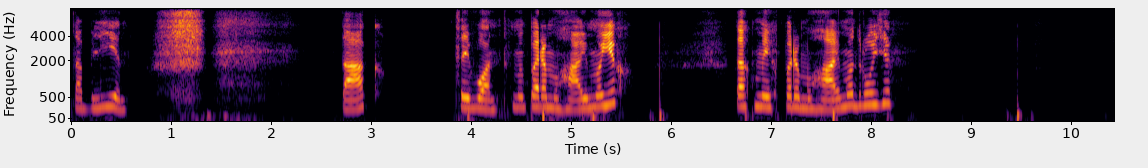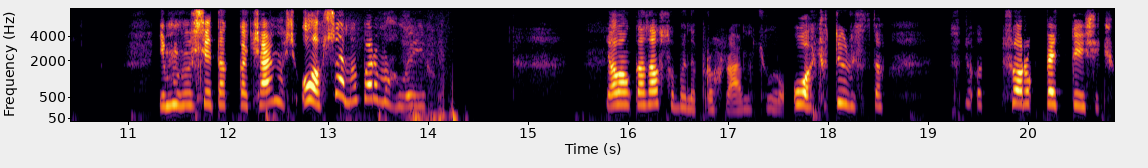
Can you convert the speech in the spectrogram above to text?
Та блін. Так. Цей вон. Ми перемагаємо їх. Так, ми їх перемагаємо, друзі. І ми всі так качаємось. О, все, ми перемогли їх. Я вам казав, що ми не програємо цю гру. О, 445 тисяч.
